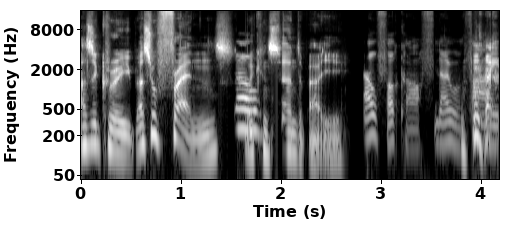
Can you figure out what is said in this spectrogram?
as a group, as your friends, Oh. we're concerned about you. Oh, fuck off. No, I'm fine.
